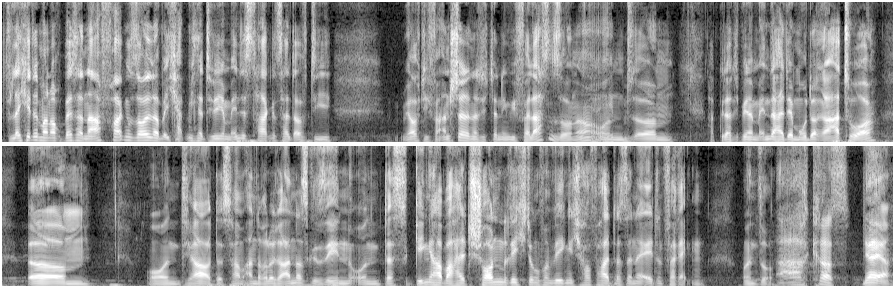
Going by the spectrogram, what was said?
vielleicht hätte man auch besser nachfragen sollen, aber ich habe mich natürlich am Ende des Tages halt auf die, ja, auf die Veranstalter natürlich dann irgendwie verlassen so, ne? und ähm, habe gedacht, ich bin am Ende halt der Moderator. Ähm, und ja, das haben andere Leute anders gesehen und das ging aber halt schon Richtung von wegen, ich hoffe halt, dass deine Eltern verrecken und so. Ach, krass. Ja, ja.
